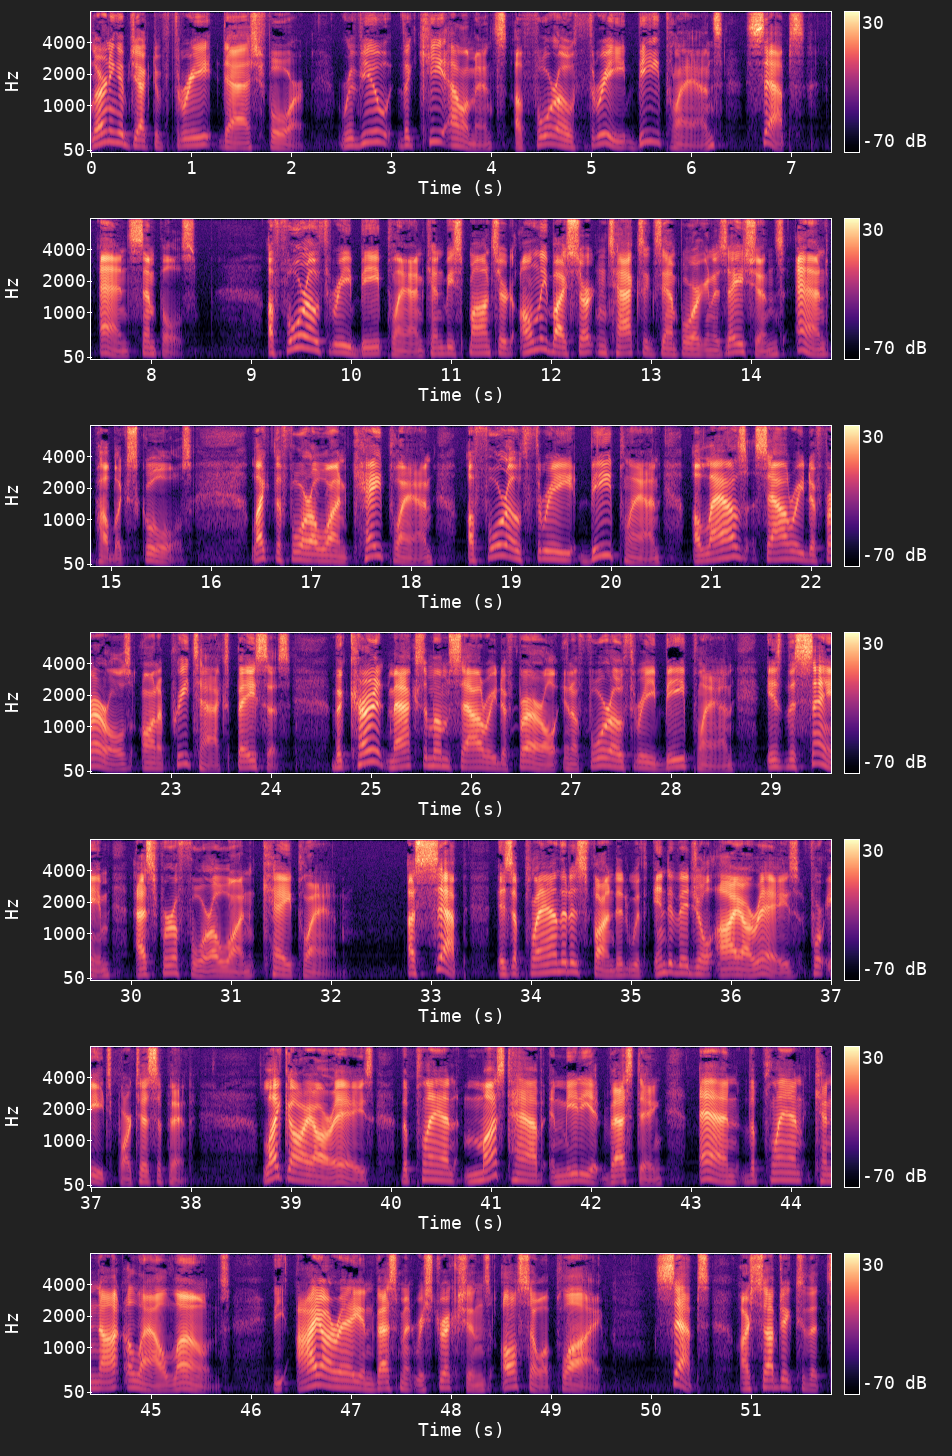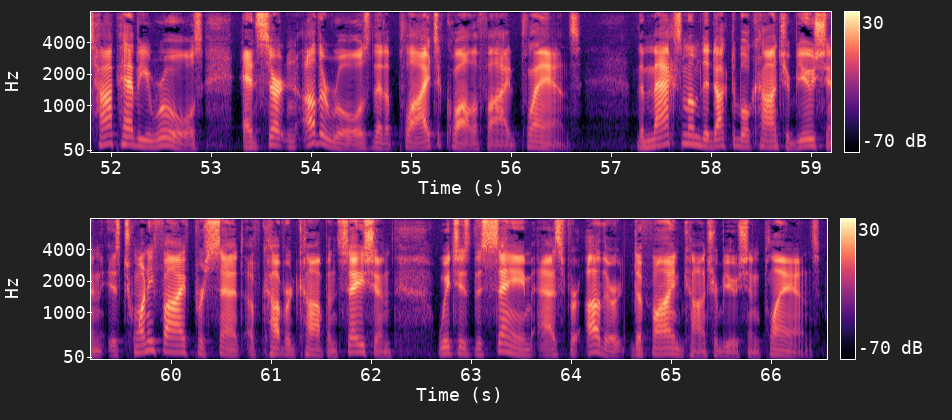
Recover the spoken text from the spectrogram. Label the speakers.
Speaker 1: Learning Objective 3 4. Review the key elements of 403B plans, SEPs, and Simples. A 403B plan can be sponsored only by certain tax exempt organizations and public schools. Like the 401k plan, a 403b plan allows salary deferrals on a pre tax basis. The current maximum salary deferral in a 403b plan is the same as for a 401k plan. A SEP is a plan that is funded with individual IRAs for each participant. Like IRAs, the plan must have immediate vesting and the plan cannot allow loans. The IRA investment restrictions also apply. SEPs are subject to the top heavy rules and certain other rules that apply to qualified plans. The maximum deductible contribution is 25% of covered compensation, which is the same as for other defined contribution plans.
